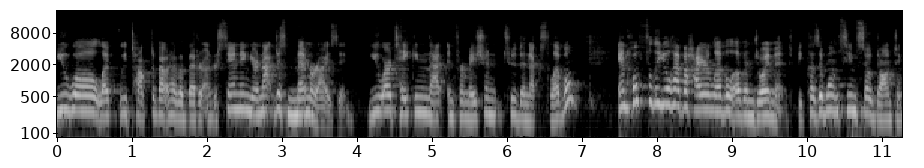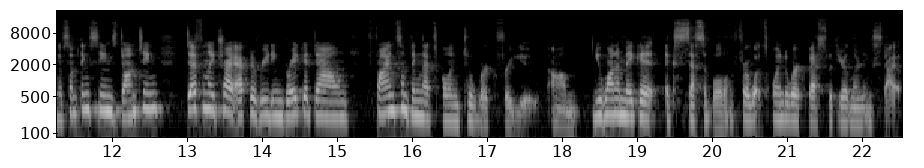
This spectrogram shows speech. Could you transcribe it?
you will, like we talked about, have a better understanding. You're not just memorizing, you are taking that information to the next level. And hopefully, you'll have a higher level of enjoyment because it won't seem so daunting. If something seems daunting, definitely try active reading, break it down, find something that's going to work for you. Um, you want to make it accessible for what's going to work best with your learning style.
